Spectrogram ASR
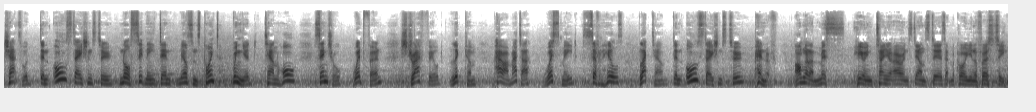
Chatswood, then all stations to North Sydney, then Milsons Point, Wynyard, Town Hall, Central, Redfern, Strathfield, Lidcombe, Parramatta, Westmead, Seven Hills, Blacktown, then all stations to Penrith. I'm gonna miss hearing Tanya Owens downstairs at Macquarie University.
